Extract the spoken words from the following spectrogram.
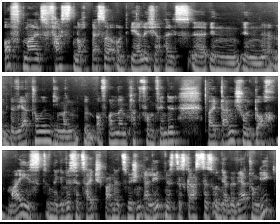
Oftmals fast noch besser und ehrlicher als äh, in, in äh, Bewertungen, die man äh, auf Online-Plattformen findet, weil dann schon doch meist eine gewisse Zeitspanne zwischen Erlebnis des Gastes und der Bewertung liegt,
